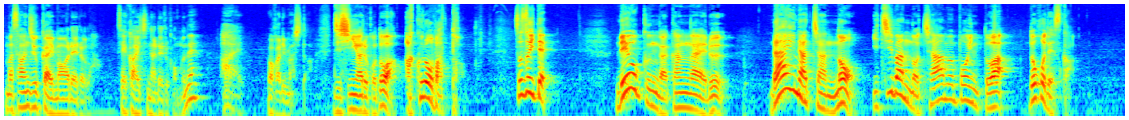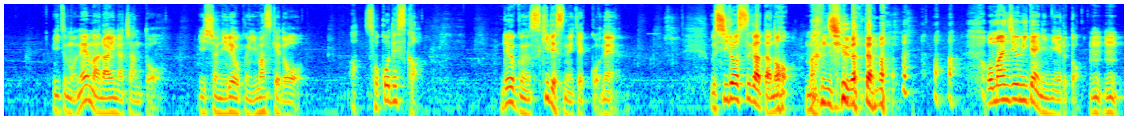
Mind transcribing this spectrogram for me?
まあ30回回れれば世界一になれるかもね。はい。わかりました。自信あることはアクロバット。続いてレオくんが考えるライナちゃんの一番のチャームポイントはどこですか？いつもね、まあ、ライナちゃんと一緒にレオくんいますけど。あそこですか？レオくん好きですね結構ね。後ろ姿の まんじゅう頭。おまんじゅうみたいに見えると。うんうん。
